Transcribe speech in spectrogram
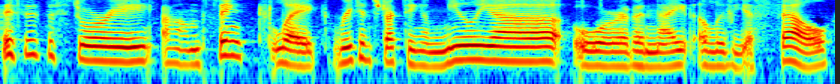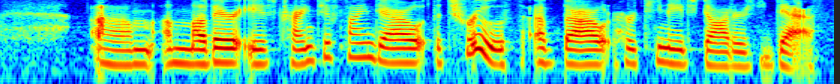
This is the story, um, think like reconstructing Amelia or the night Olivia fell. Um, a mother is trying to find out the truth about her teenage daughter's death.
